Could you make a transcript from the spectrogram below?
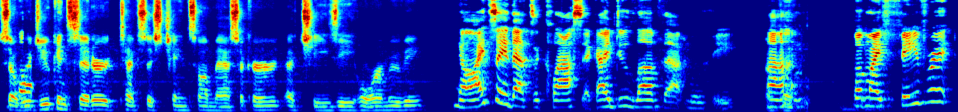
So, but, would you consider Texas Chainsaw Massacre a cheesy horror movie? No, I'd say that's a classic. I do love that movie. Okay. Um, but my favorite,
